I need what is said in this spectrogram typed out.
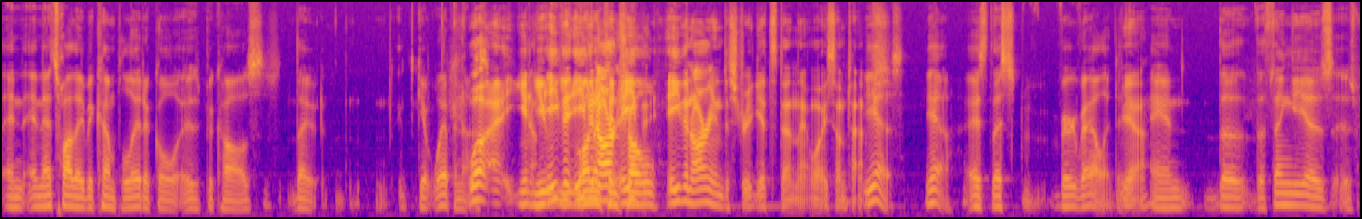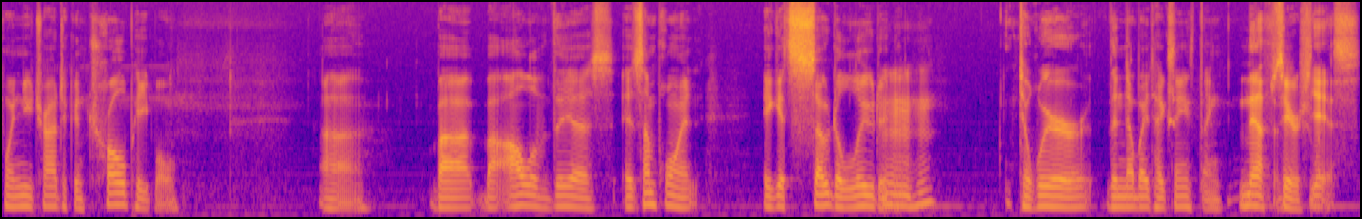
and and that's why they become political is because they get weaponized. Well, uh, you know, You- even you even our control- even, even our industry gets done that way sometimes. yes, yeah, it's, that's very valid. Yeah. and the the thing is, is when you try to control people, uh, by by all of this, at some point, it gets so diluted Mm-hmm. To where then nobody takes anything Nothing. Seriously. Yes.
